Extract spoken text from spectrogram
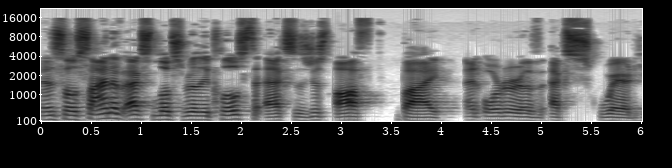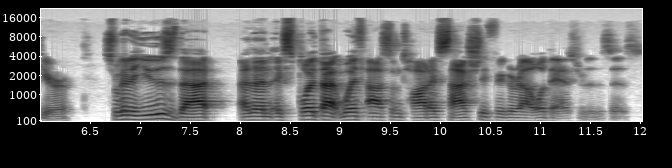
And so sine of x looks really close to x, is just off by an order of x squared here. So we're going to use that and then exploit that with asymptotics to actually figure out what the answer to this is.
